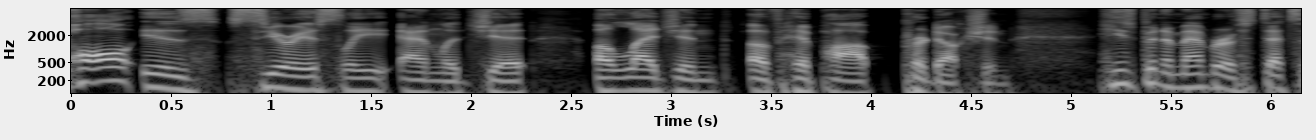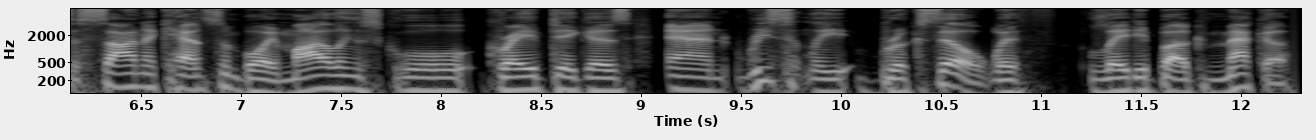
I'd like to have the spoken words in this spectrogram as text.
Paul is seriously and legit a legend of hip hop production. He's been a member of Stetsasonic, Handsome Boy Modeling School, Gravediggaz, and recently Brookzill with Ladybug Mecca.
